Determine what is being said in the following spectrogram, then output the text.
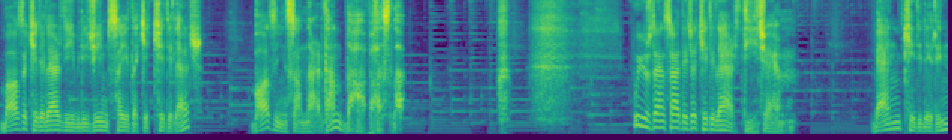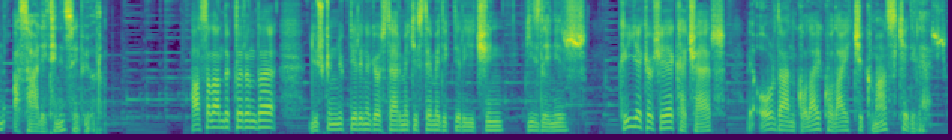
bazı kediler diyebileceğim sayıdaki kediler bazı insanlardan daha fazla. Bu yüzden sadece kediler diyeceğim. Ben kedilerin asaletini seviyorum. Hastalandıklarında düşkünlüklerini göstermek istemedikleri için gizlenir, kıyıya köşeye kaçar ve oradan kolay kolay çıkmaz kediler.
